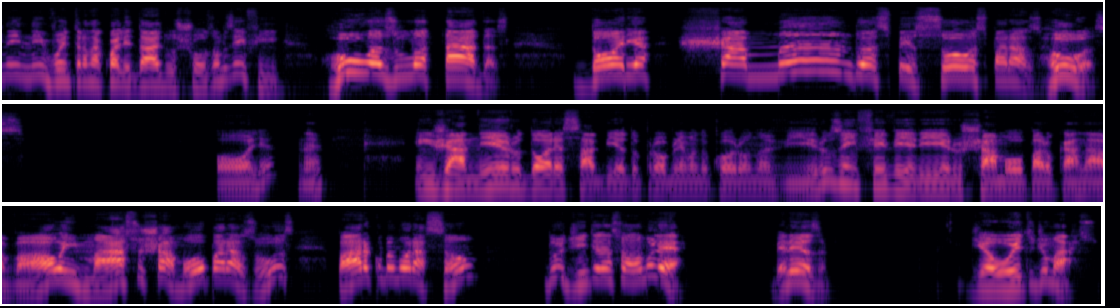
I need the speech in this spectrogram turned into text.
nem, nem vou entrar na qualidade dos shows, mas enfim, ruas lotadas. Dória chamando as pessoas para as ruas. Olha, né? Em janeiro, Dória sabia do problema do coronavírus. Em fevereiro, chamou para o carnaval. Em março, chamou para as ruas para a comemoração do Dia Internacional da Mulher. Beleza. Dia 8 de março.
